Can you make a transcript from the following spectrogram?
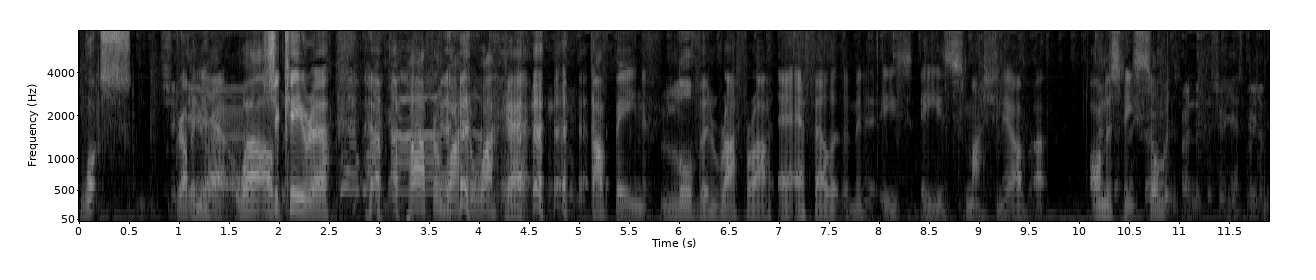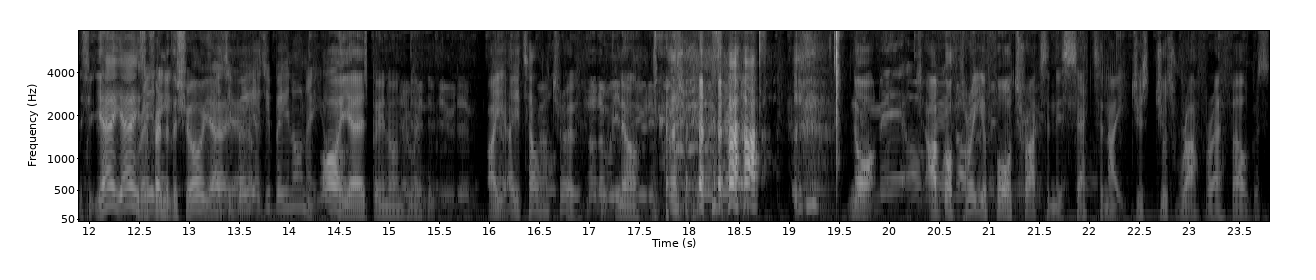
What's grabbing you? Yeah, well, I've- Shakira. Apart from Waka Waka, I've been loving Rafa uh, FL at the minute. He's he is smashing it. I've, I, honestly, some. Yeah, yeah, he's a friend of the show. Yeah, has he, yeah. been, has he been on here? Oh yeah, he's been on. Yeah. Are you, are you telling the truth? No, no, we No. interviewed him. No, I've got three or four tracks in this set tonight. Just just Rafa FL because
